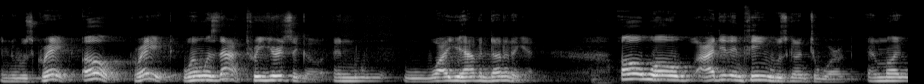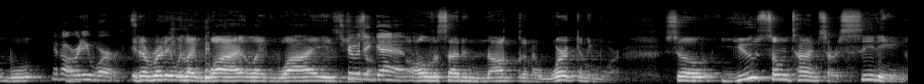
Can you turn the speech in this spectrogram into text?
and it was great. Oh, great. When was that? Three years ago. And why you haven't done it again? Oh, well, I didn't think it was going to work. And I'm like, well, it already worked. it already like why like why is Do it again. all of a sudden not gonna work anymore so you sometimes are sitting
